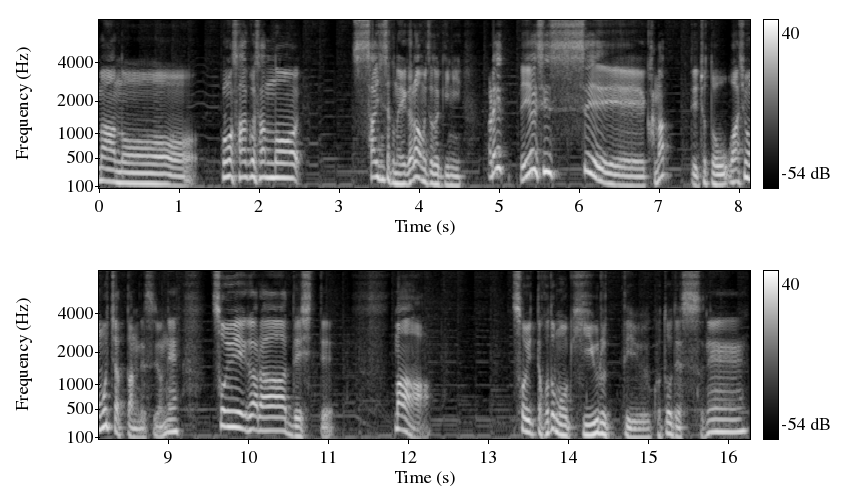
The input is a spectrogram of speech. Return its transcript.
まああのこのサークルさんの最新作の絵柄を見た時にあれ？AI 先生かなってちょっとわしも思っちゃったんですよね。そういう絵柄でしてまあそういったことも起きうるっていうことですね。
